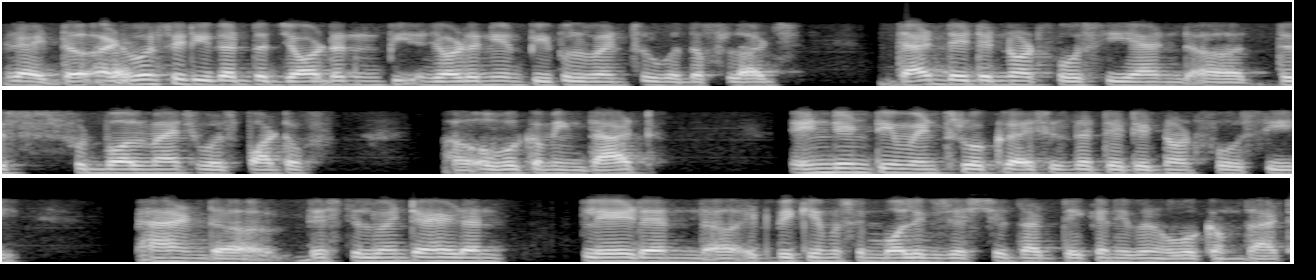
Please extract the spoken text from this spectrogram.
Right. The adversity that the Jordan Jordanian people went through with the floods, that they did not foresee, and uh, this football match was part of uh, overcoming that. Indian team went through a crisis that they did not foresee, and uh, they still went ahead and played, and uh, it became a symbolic gesture that they can even overcome that.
